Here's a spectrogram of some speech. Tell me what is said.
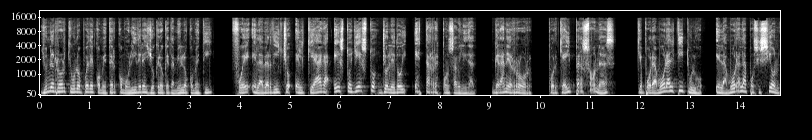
Y un error que uno puede cometer como líderes, yo creo que también lo cometí, fue el haber dicho, el que haga esto y esto, yo le doy esta responsabilidad. Gran error, porque hay personas que por amor al título, el amor a la posición,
